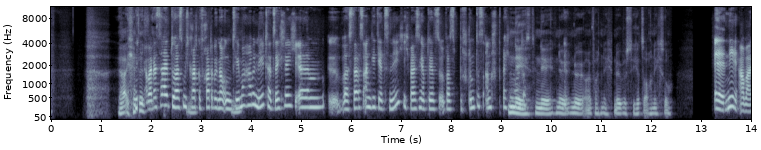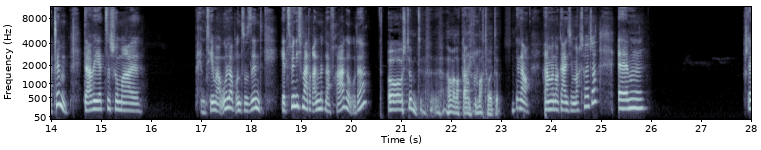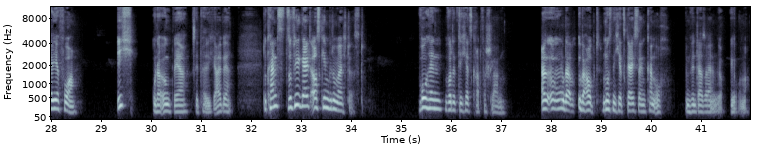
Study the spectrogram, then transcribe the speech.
Ja, ich hätte. Nee, aber deshalb, du hast mich gerade gefragt, ob ich noch irgendein mhm. Thema habe. Nee, tatsächlich, ähm, was das angeht, jetzt nicht. Ich weiß nicht, ob du jetzt was Bestimmtes ansprechen nee, wolltest. Nee, nee, nee, nö, einfach nicht. Nö, wüsste ich jetzt auch nicht so. Äh, nee, aber Tim, da wir jetzt schon mal beim Thema Urlaub und so sind, jetzt bin ich mal dran mit einer Frage, oder? Oh, stimmt. Haben wir noch gar Aha. nicht gemacht heute. Genau, haben wir noch gar nicht gemacht heute. Ähm, stell dir vor, ich oder irgendwer, ist völlig egal wer, du kannst so viel Geld ausgeben, wie du möchtest. Wohin würde dich jetzt gerade verschlagen? Also, oder überhaupt, muss nicht jetzt gleich sein, kann auch im Winter sein, wie auch immer.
